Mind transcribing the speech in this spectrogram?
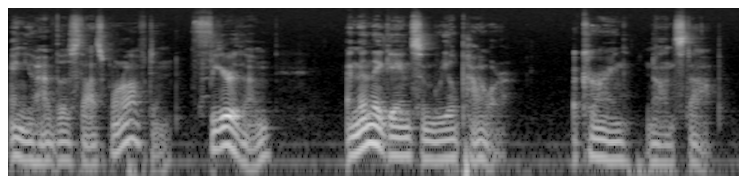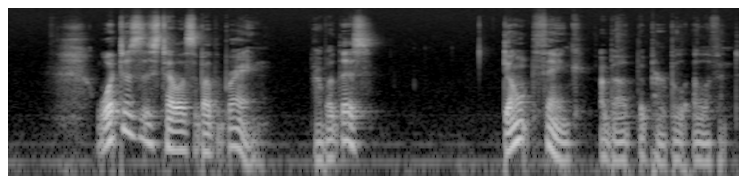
and you have those thoughts more often. Fear them, and then they gain some real power, occurring nonstop. What does this tell us about the brain? How about this? Don't think about the purple elephant.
